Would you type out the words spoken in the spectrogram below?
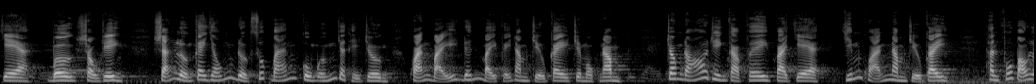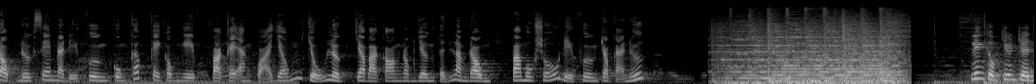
chè, bơ, sầu riêng. Sản lượng cây giống được xuất bán cung ứng cho thị trường khoảng 7 đến 7,5 triệu cây trên một năm. Trong đó riêng cà phê và chè chiếm khoảng 5 triệu cây. Thành phố Bảo Lộc được xem là địa phương cung cấp cây công nghiệp và cây ăn quả giống chủ lực cho bà con nông dân tỉnh Lâm Đồng và một số địa phương trong cả nước. Liên tục chương trình,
